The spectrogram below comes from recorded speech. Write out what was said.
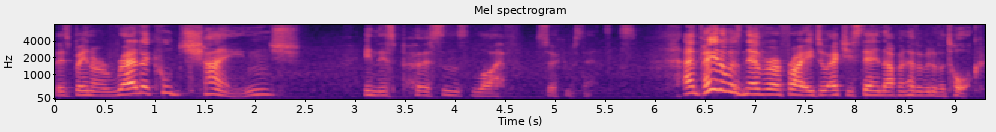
There's been a radical change in this person's life circumstances. And Peter was never afraid to actually stand up and have a bit of a talk.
